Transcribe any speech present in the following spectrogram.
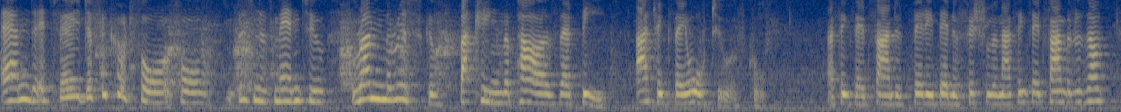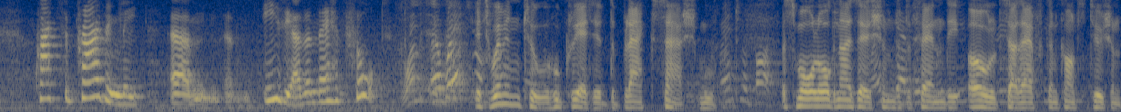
And it's very difficult for, for businessmen to run the risk of bucking the powers that be. I think they ought to, of course. I think they'd find it very beneficial, and I think they'd find the results quite surprisingly um, easier than they had thought. It's women, too, who created the Black Sash movement, a small organization to defend the old South African constitution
